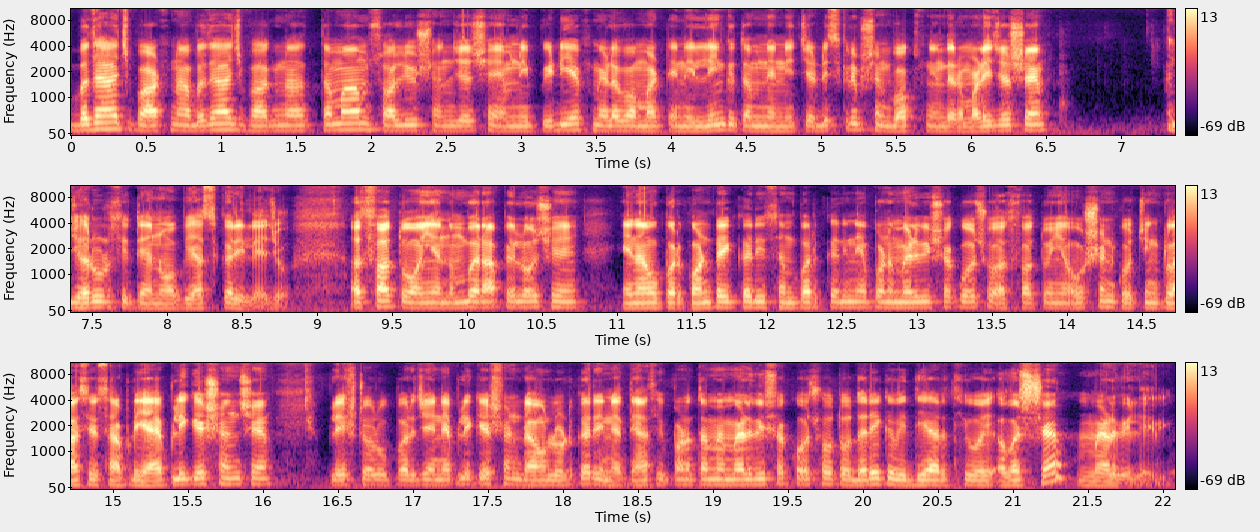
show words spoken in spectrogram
બધા જ પાઠના, બધા જ ભાગના તમામ સોલ્યુશન જે છે, એમની પીડીએફ મેળવવા માટેની લિંક તમને નીચે ડિસ્ક્રિપ્શન બોક્સની અંદર મળી જશે. જરૂરથી તેનો અભ્યાસ કરી લેજો. અથવા તો અહીંયા નંબર આપેલો છે, એના ઉપર કોન્ટેક્ટ કરી સંપર્ક કરીને પણ મેળવી શકો છો, અથવા તો અહીંયા ઓશન કોચિંગ ક્લાસીસ આપણી એપ્લિકેશન છે. પ્લે સ્ટોર ઉપર જઈને એપ્લિકેશન ડાઉનલોડ કરીને ત્યાંથી પણ તમે મેળવી શકો છો, તો દરેક વિદ્યાર્થીઓએ અવશ્ય મેળવી લેવી.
